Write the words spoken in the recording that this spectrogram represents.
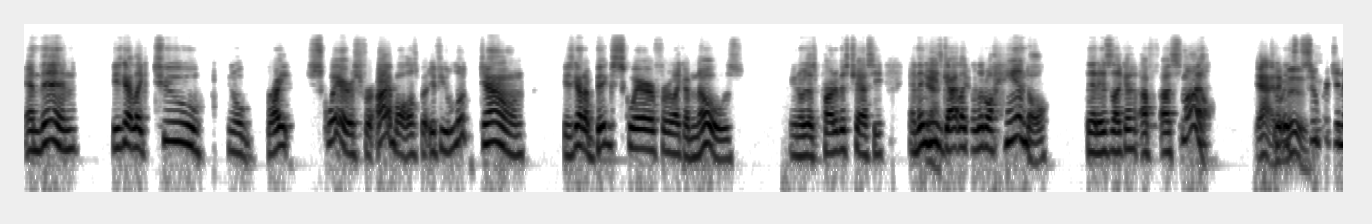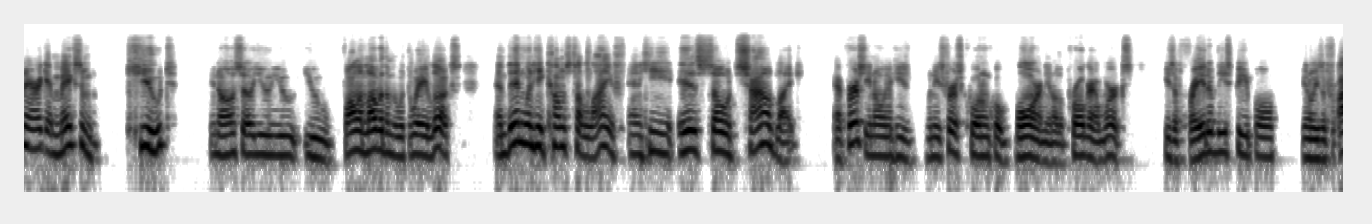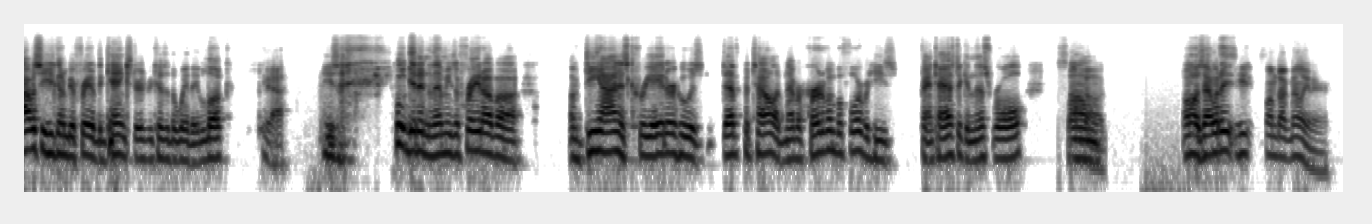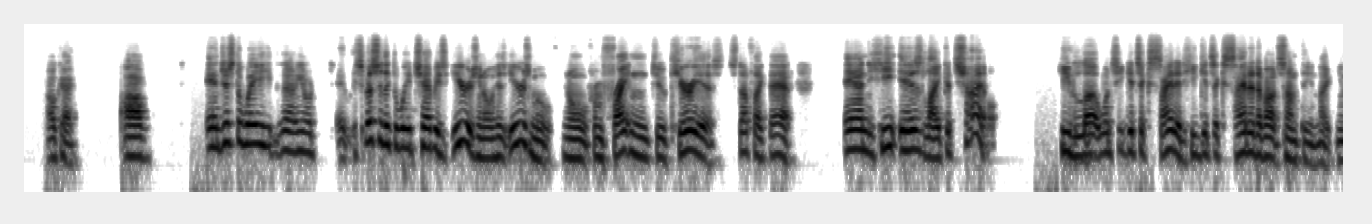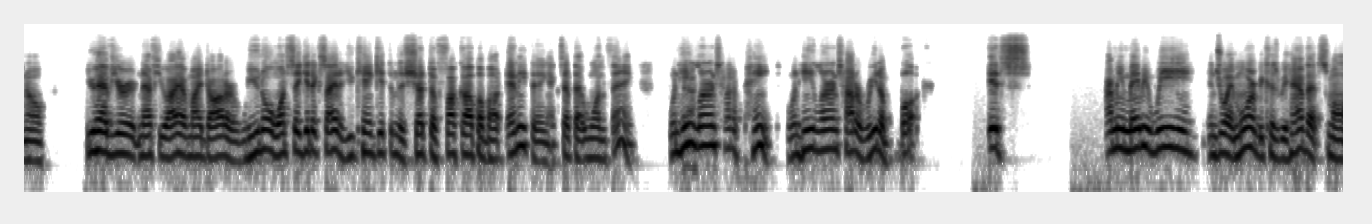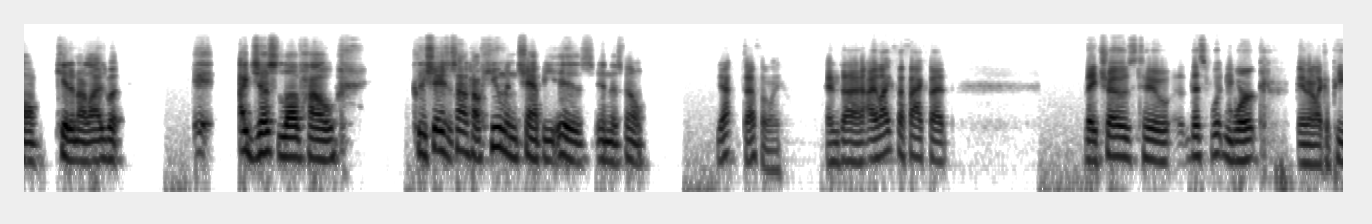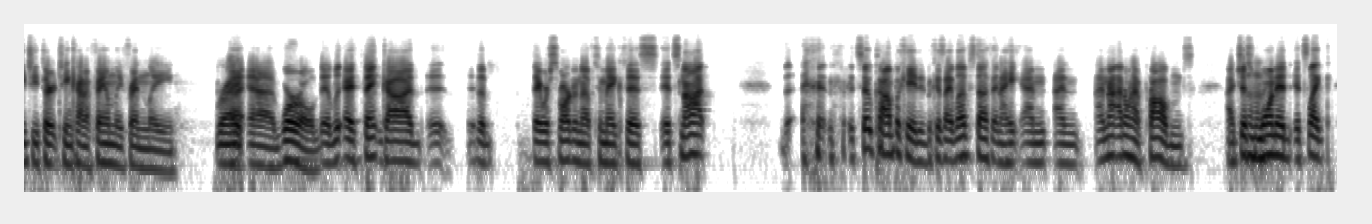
And then he's got like two, you know, bright squares for eyeballs. But if you look down, he's got a big square for like a nose, you know, that's part of his chassis. And then Yeah. he's got like a little handle that is like a, a, a smile Yeah, so it it's moves. super generic. It makes him cute, you know. So you you you fall in love with him with the way he looks, and then when he comes to life and he is so childlike. At first, you know, when he's when he's first quote unquote born, you know, the program works. He's afraid of these people. You know, he's af- obviously he's going to be afraid of the gangsters because of the way they look. yeah. He's we'll get into them. He's afraid of uh of Dion, his creator, who is Dev Patel. I've never heard of him before, but he's fantastic in this role. Slumdog. Um, Oh, is that what he? he Slumdog Millionaire. okay. Um, and just the way the you know, especially like the way Chappie's ears, you know, his ears move, you know, from frightened to curious, stuff like that. And he is like a child. He love once he gets excited, he gets excited about something. Like you know, you have your nephew, I have my daughter. You know, once they get excited, you can't get them to shut the fuck up about anything except that one thing. When he Yeah. learns how to paint, when he learns how to read a book, it's I mean, maybe we enjoy it more because we have that small kid in our lives, but it, I just love how cliches it sounds, how human Chappie is in this film. Yeah, definitely. And uh, I like the fact that they chose to. This wouldn't work in a, like a PG thirteen kind of family friendly uh, uh, world. It, I thank God uh, the they were smart enough to make this. It's not. It's so complicated because I love stuff and I I'm I'm I'm not I don't have problems. I just Mhm. wanted. It's like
